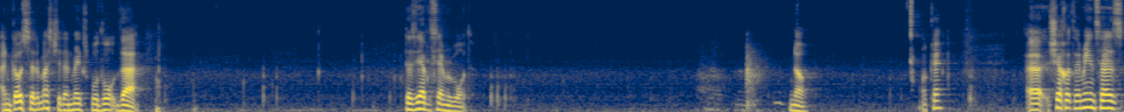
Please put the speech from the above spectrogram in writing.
and goes to the masjid and makes wudu there does he have the same reward no okay uh, Sheikh Uthaymeen says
